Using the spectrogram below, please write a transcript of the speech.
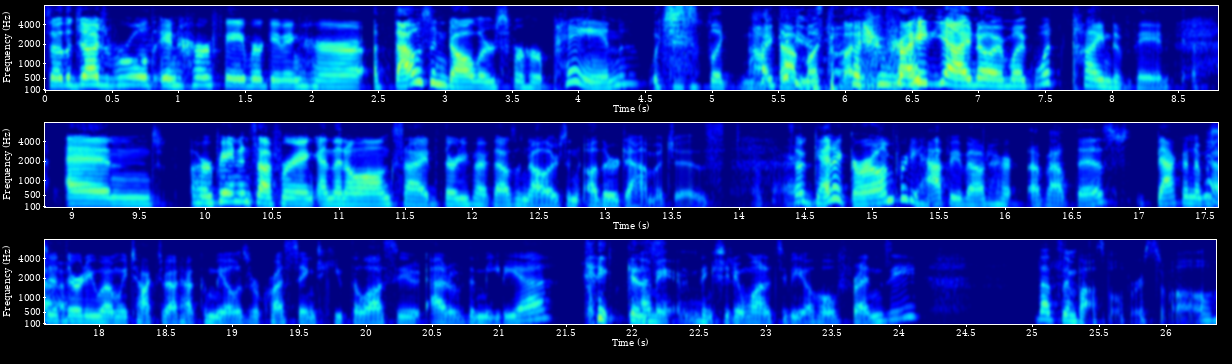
So the judge ruled in her favor, giving her a thousand dollars for her pain, which is like not could that much that. money, right? Yeah, I know. I'm like, what kind of pain? And her pain and suffering, and then alongside thirty-five thousand dollars in other damages. So get it, girl. I'm pretty happy about her about this. Back on episode Yeah. 31, we talked about how Camille was requesting to keep the lawsuit out of the media because I, mean- I think she didn't want it to be a whole frenzy. That's impossible, first of all.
